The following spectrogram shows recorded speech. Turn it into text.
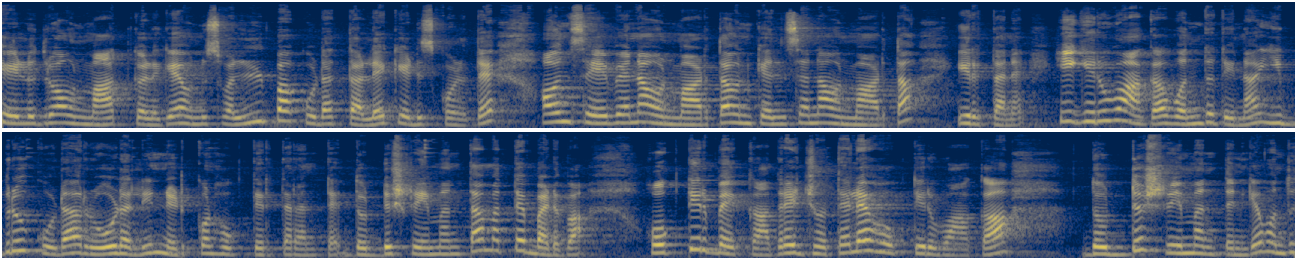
ಹೇಳಿದ್ರು ಅವನ ಮಾತುಗಳಿಗೆ ಅವನು ಸ್ವಲ್ಪ ಕೂಡ ತಲೆ ಕೆಡಿಸ್ಕೊಳ್ದೆ ಅವನ ಸೇವೆನ ಅವ್ನು ಮಾಡ್ತಾ, ಅವ್ನ ಕೆಲಸನ ಅವ್ನು ಮಾಡ್ತಾ ಇರ್ತಾನೆ. ಹೀಗಿರುವಾಗ ಒಂದು ದಿನ ಇಬ್ಬರು ಕೂಡ ರೋಡಲ್ಲಿ ನಡ್ಕೊಂಡು ಹೋಗ್ತಿರ್ತಾರಂತೆ. ದೊಡ್ಡ ಶ್ರೀಮಂತ ಮತ್ತು ಬಡವ. ಹೋಗ್ತಿರ್ಬೇಕಾದ್ರೆ ಜೊತೆಲೇ ಹೋಗ್ತಿರುವಾಗ ದೊಡ್ಡ ಶ್ರೀಮಂತನಿಗೆ ಒಂದು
